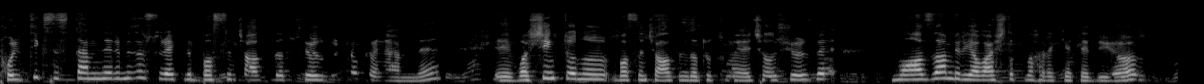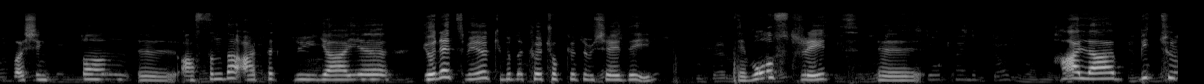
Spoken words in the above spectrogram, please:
politik sistemlerimizi sürekli basınç altında tutuyoruz. Bu çok önemli. E, Washington'u basınç altında tutmaya çalışıyoruz ve muazzam bir yavaşlıkla hareket ediyor. Washington e, aslında artık dünyayı yönetmiyor ki bu da çok kötü bir şey değil. E, Wall Street e, hala bir tür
